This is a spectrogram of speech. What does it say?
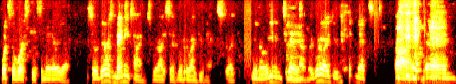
what's the worst case scenario? So there was many times where I said, what do I do next? Like, you know, even today, mm-hmm. I'm like, what do I do next? Uh, and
